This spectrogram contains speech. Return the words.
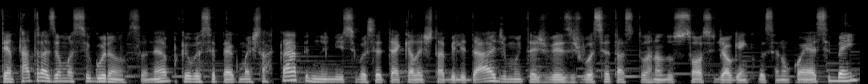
tentar trazer uma segurança, né? Porque você pega uma startup, no início você tem aquela estabilidade, muitas vezes você está se tornando sócio de alguém que você não conhece bem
